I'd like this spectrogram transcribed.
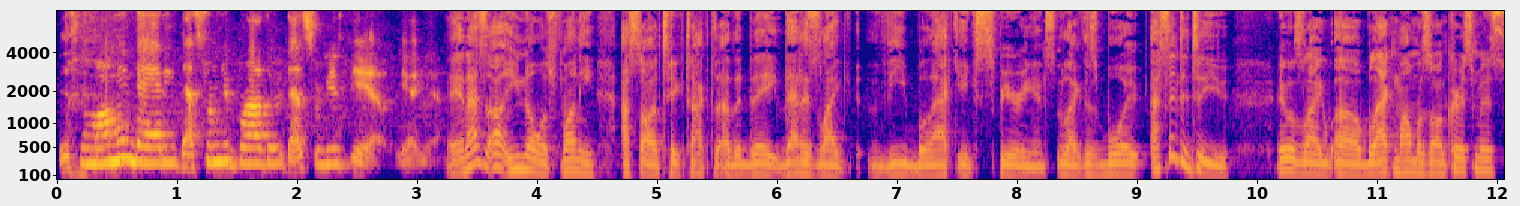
This from mom and daddy. That's from your brother. That's from your yeah, yeah, yeah. And that's all you know what's funny. I saw a TikTok the other day. That is like the black experience. Like this boy, I sent it to you. It was like uh, Black Mamas on Christmas.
